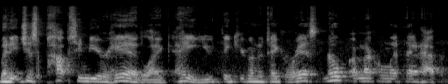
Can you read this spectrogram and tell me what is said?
but it just pops into your head like, hey, you think you're going to take a rest? Nope, I'm not going to let that happen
